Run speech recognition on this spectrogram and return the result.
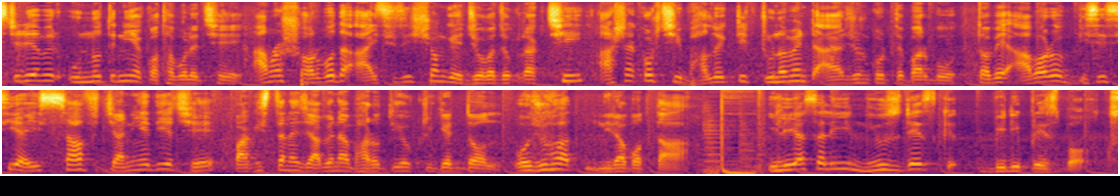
স্টেডিয়ামের উন্নতি নিয়ে কথা বলেছে। আমরা সর্বদা আইসিসির সঙ্গে যোগাযোগ রাখছি। আশা করছি ভালো একটি টুর্নামেন্ট আয়োজন করতে পারব। তবে আবারও বিসিসিআই সাফ জানিয়ে দিয়েছে, পাকিস্তানে যাবে না ভারতীয় ক্রিকেট দল। অজুহাত, নিরাপত্তা। Ilias Ali, news desk BD press box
